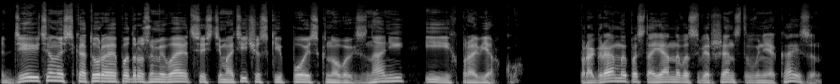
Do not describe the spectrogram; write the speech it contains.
Деятельность, которая подразумевает систематический поиск новых знаний и их проверку. Программы постоянного совершенствования Kaizen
